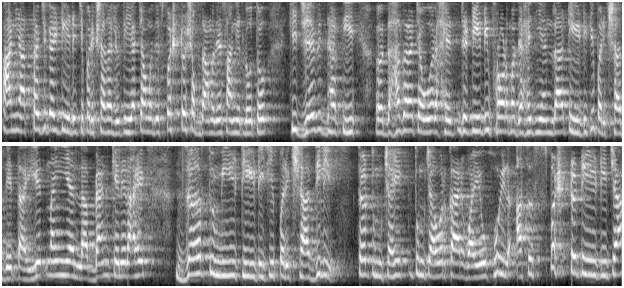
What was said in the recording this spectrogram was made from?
आणि आत्ता जी काही टी ई डीची परीक्षा झाली होती याच्यामध्ये स्पष्ट शब्दामध्ये सांगितलं होतं की जे विद्यार्थी दहा हजाराच्या वर आहेत जे टी ई टी फ्रॉडमध्ये आहेत यांना टी ई टीची परीक्षा देता येत नाही. यांना बॅन केलेलं आहे. जर तुम्ही टी ई टीची परीक्षा दिली तर तुमच्याही तुमच्यावर कारवाई होईल असं स्पष्ट टी ई टीच्या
